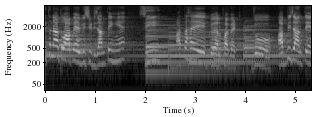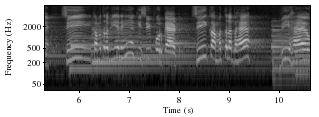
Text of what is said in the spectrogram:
इतना तो आप एबीसीडी जानते ही हैं। सी आता है एक अल्फ़ाबेट, जो आप भी जानते हैं। सी का मतलब ये नहीं है कि सी फॉर कैट सी का मतलब है we have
